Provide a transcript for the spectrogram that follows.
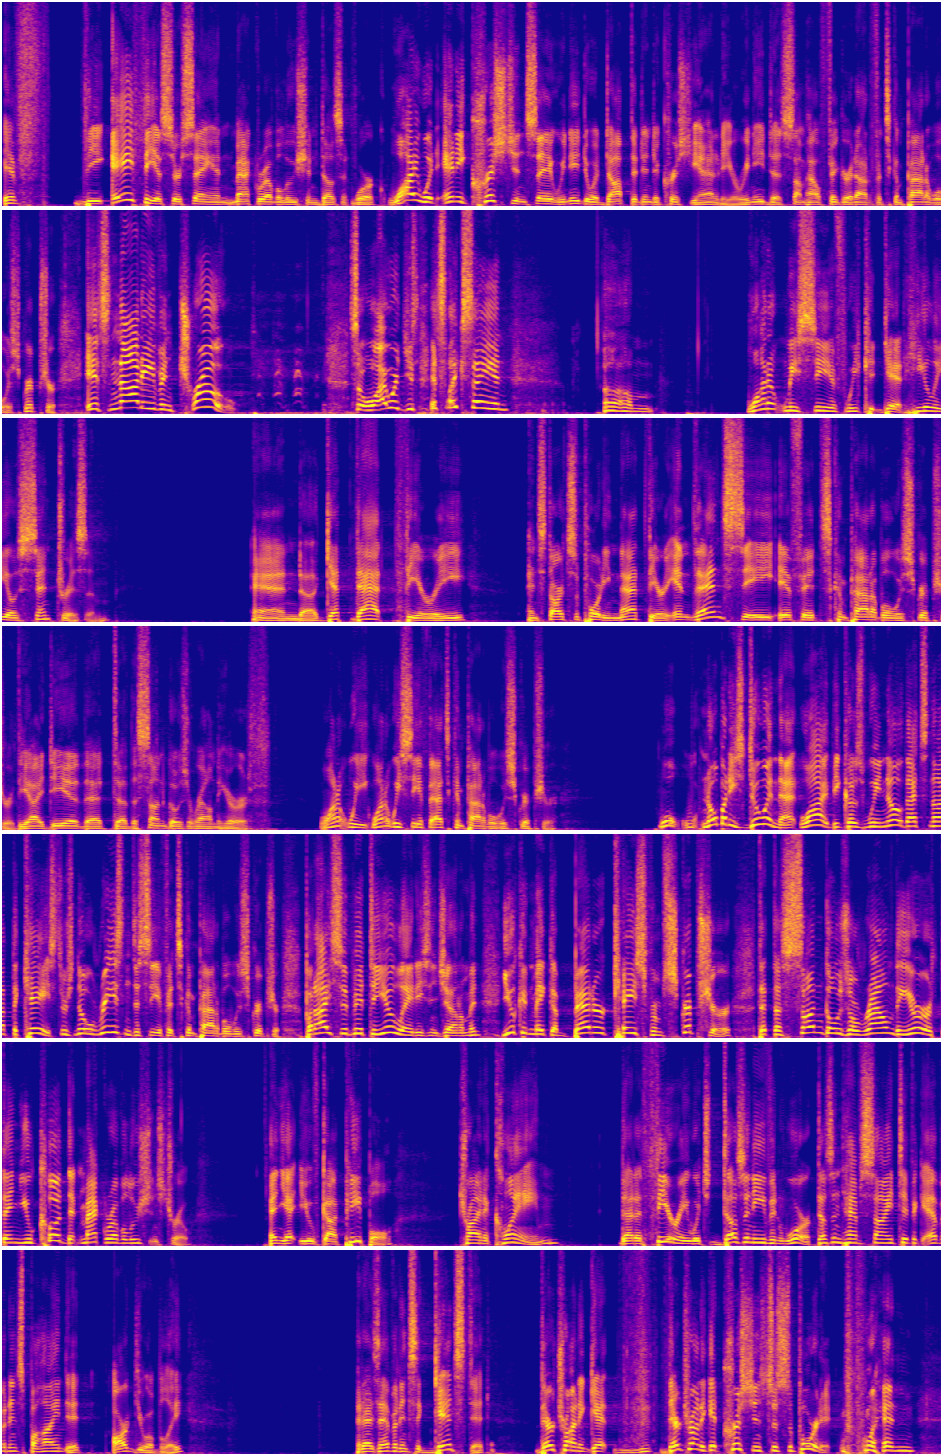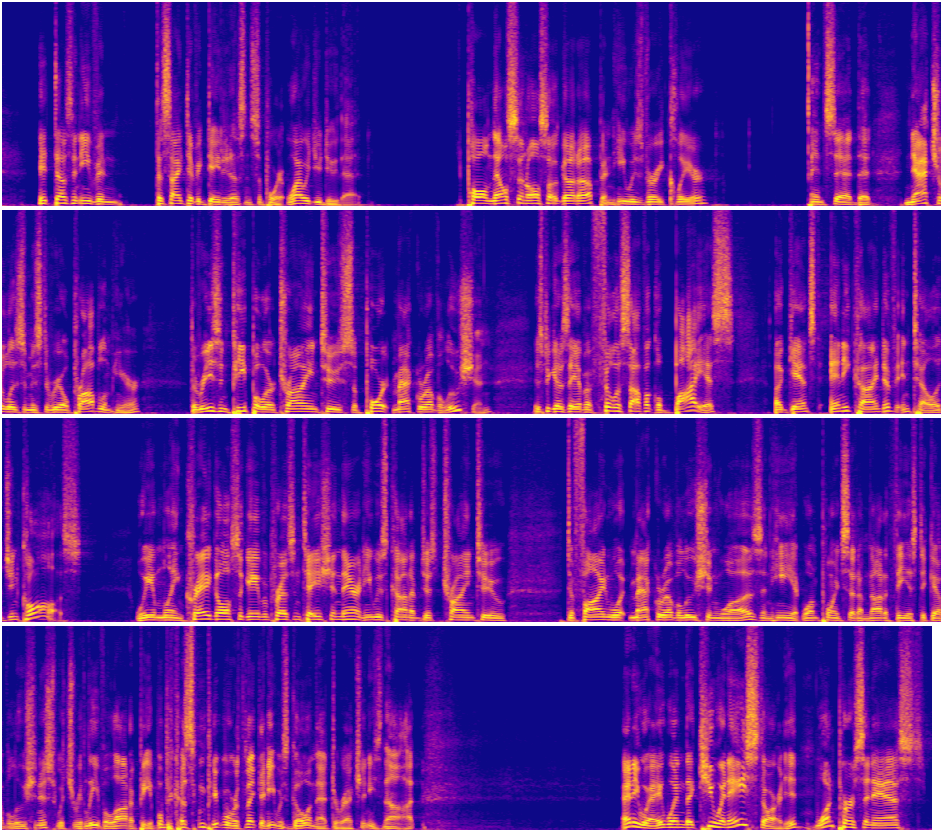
if the atheists are saying macroevolution doesn't work, why would any Christian say we need to adopt it into Christianity or we need to somehow figure it out if it's compatible with Scripture? It's not even true. so why would you? It's like saying, um, why don't we see if we could get heliocentrism and uh, get that theory and start supporting that theory and then see if it's compatible with scripture the idea that uh, the sun goes around the earth? Why don't we why don't we see if that's compatible with scripture well nobody's doing that. Why? Because we know that's not the case. There's no reason to see if it's compatible with scripture. But i submit to you ladies and gentlemen you can make a better case from scripture that the sun goes around the earth than you could that macroevolution's true. And yet you've got people trying to claim that a theory which doesn't even work, doesn't have scientific evidence behind it, arguably, it has evidence against it, they're trying to get they're trying to get Christians to support it when it doesn't even the scientific data doesn't support it. Why would you do that? Paul Nelson also got up and he was very clear and said that naturalism is the real problem here. The reason people are trying to support macroevolution is because they have a philosophical bias against any kind of intelligent cause. William Lane Craig also gave a presentation there, and he was kind of just trying to define what macroevolution was. And he at one point said, I'm not a theistic evolutionist, which relieved a lot of people because some people were thinking he was going that direction. He's not. Anyway, when the Q&A started, one person asked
